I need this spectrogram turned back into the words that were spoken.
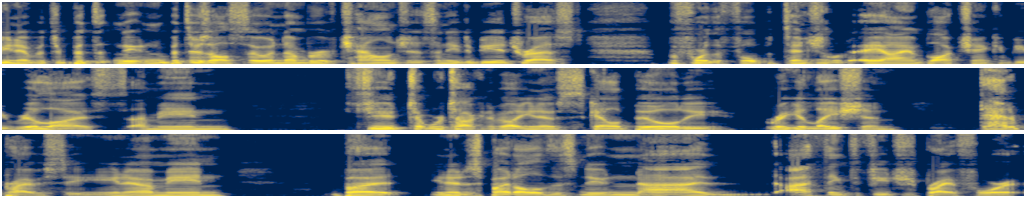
you know, but, but the, Newton, but there's also a number of challenges that need to be addressed before the full potential of AI and blockchain can be realized. I mean, t- we're talking about, you know, scalability, regulation, data privacy, you know, I mean, but you know, despite all of this, Newton, I I think the future's bright for it.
